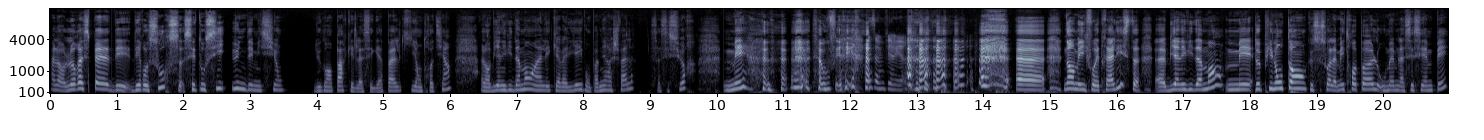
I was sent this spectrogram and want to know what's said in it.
Alors, le respect des, ressources, c'est aussi une des missions du Grand Parc et de la Ségapal qui entretient. Alors, bien évidemment, hein, les cavaliers, ils vont pas venir à cheval ça c'est sûr. Mais ça vous fait rire Ça me fait rire. Euh, non, mais il faut être réaliste, euh, bien évidemment. Mais depuis longtemps, que ce soit la métropole ou même la CCMP,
